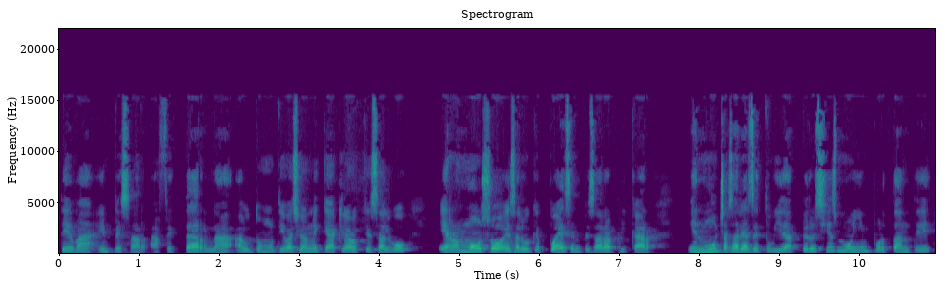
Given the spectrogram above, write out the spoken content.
te va a empezar a afectar. La automotivación me queda claro que es algo hermoso, es algo que puedes empezar a aplicar en muchas áreas de tu vida, pero sí es muy importante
